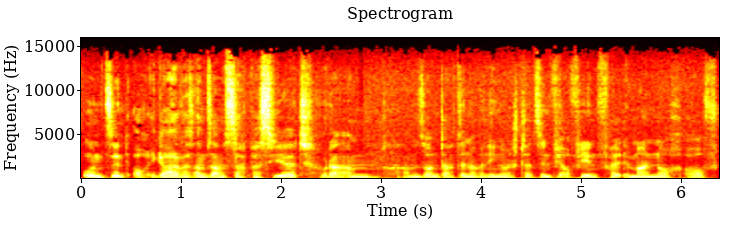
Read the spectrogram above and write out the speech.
und sind auch egal, was am Samstag passiert oder am, am Sonntag denn noch in Ingolstadt, sind wir auf jeden Fall immer noch auf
